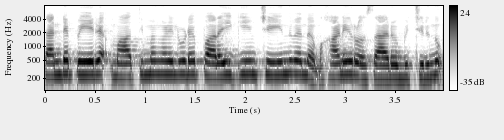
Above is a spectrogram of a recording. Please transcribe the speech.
തന്റെ പേര് മാധ്യമങ്ങളിലൂടെ പറയുകയും ചെയ്യുന്നുവെന്നും ഹണി റോസ് ആരോപിച്ചിരുന്നു.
